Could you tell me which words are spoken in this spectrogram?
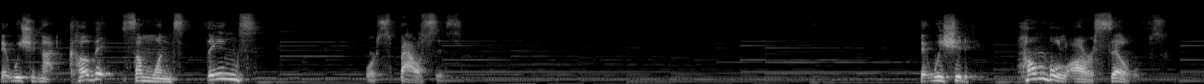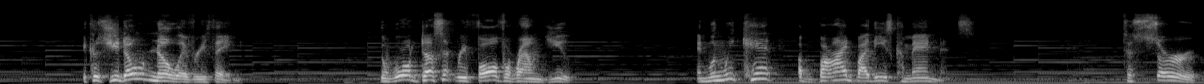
that we should not covet someone's things or spouses. That we should humble ourselves because you don't know everything. The world doesn't revolve around you. And when we can't abide by these commandments to serve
